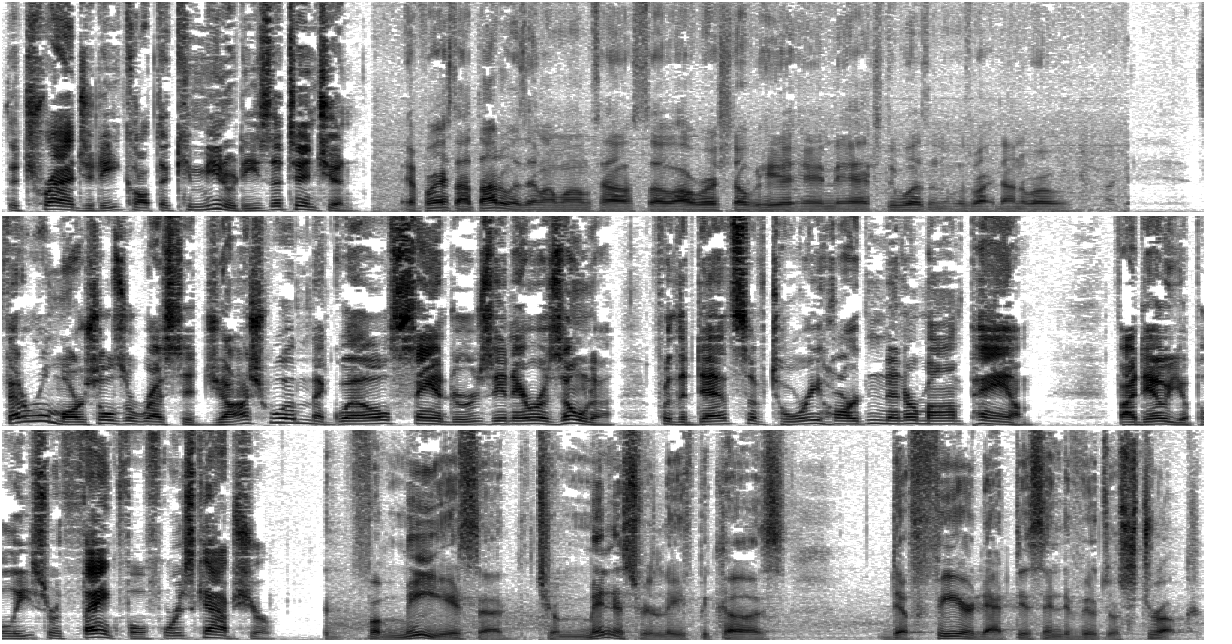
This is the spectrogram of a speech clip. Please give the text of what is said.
The tragedy caught the community's attention. At first, I thought it was at my mom's house, so I rushed over here, and it actually wasn't. It was right down the road. Federal marshals arrested Joshua Miguel Sanders in Arizona for the deaths of Tori Harden and her mom Pam. Vidalia police are thankful for his capture. For me, it's a tremendous relief because the fear that this individual struck.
